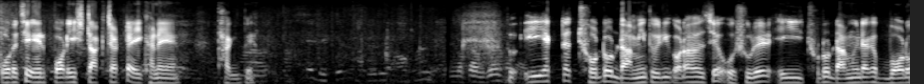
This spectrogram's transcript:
করেছে। এরপর এই স্ট্রাকচারটা এখানে থাকবে। তো এই একটা ছোট ডামি তৈরি করা হয়েছে অসুরের। এই ছোট ডামিটাকে বড়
